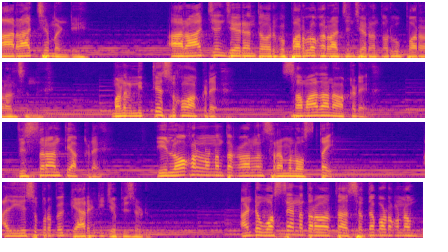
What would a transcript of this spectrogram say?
ఆ రాజ్యం అండి. ఆ రాజ్యం చేరేంత వరకు పరలోక రాజ్యం చేరేంత వరకు పోరాడాల్సిందే. మనకు నిత్య సుఖం అక్కడే సమాధానం అక్కడే విశ్రాంతి అక్కడే. ఈ లోకంలో ఉన్నంత కాలం శ్రమలు వస్తాయి. అది యేసుప్రభు గ్యారంటీ చెప్పేశాడు. అంటే వస్తాయన్న తర్వాత సిద్ధపడకుండా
